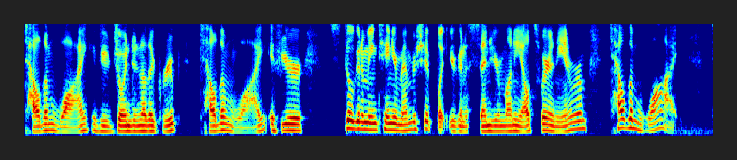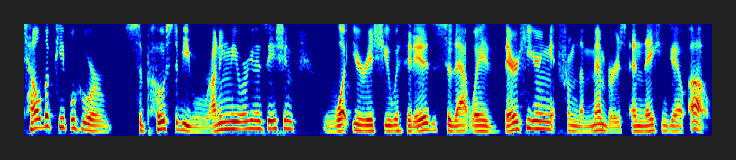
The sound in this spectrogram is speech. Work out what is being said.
tell them why. If you've joined another group, tell them why. If you're still going to maintain your membership, but you're going to send your money elsewhere in the interim, tell them why. Tell the people who are supposed to be running the organization what your issue with it is. So that way they're hearing it from the members and they can go, oh,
